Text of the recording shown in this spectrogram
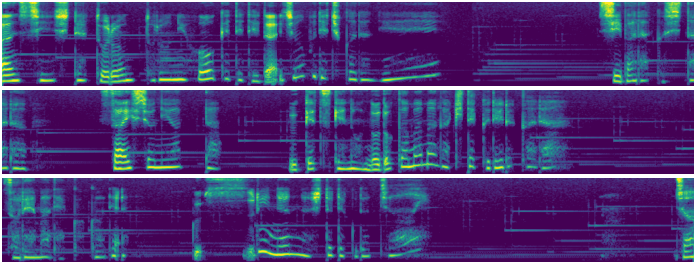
安心してトロントロンにほうけてて大丈夫でちゅからね。しばらくしたら最初に会った受付ののどかママが来てくれるから。それまでここでぐっすりねんねしててくだちゃい。じゃあ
